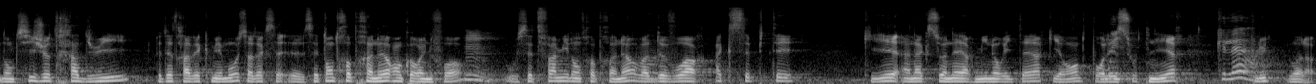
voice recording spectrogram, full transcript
donc si je traduis peut-être avec mes mots, c'est-à-dire que euh, cet entrepreneur, encore une fois, Hmm. ou cette famille d'entrepreneurs va devoir accepter qu'il y ait un actionnaire minoritaire qui rentre pour les soutenir. Clair. Plus, voilà.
